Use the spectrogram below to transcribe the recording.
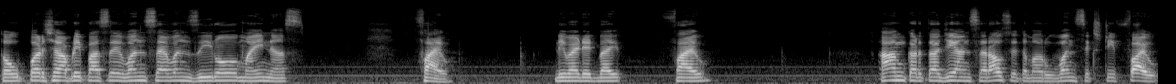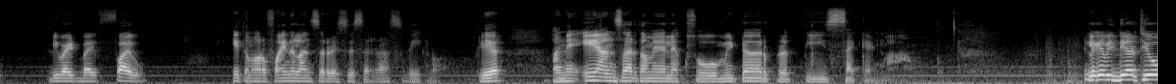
તો ઉપર છે આપણી પાસે one seven zero minus five divided by five આમ કરતાં જે આન્સર આવશે તમારું one sixty five divide by five એ તમારો ફાઇનલ આન્સર રહેશે સરેરાશ વેગનો. ક્લિયર અને એ આન્સર તમે લખશો મીટર પ્રતિ સેકન્ડમાં. એટલે કે વિદ્યાર્થીઓ,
